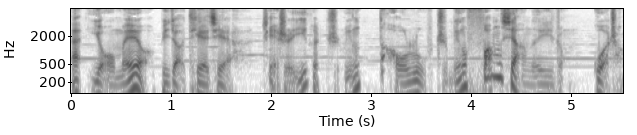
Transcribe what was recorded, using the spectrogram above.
哎，有没有比较贴切？这是一个指明道路、指明方向的一种过程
